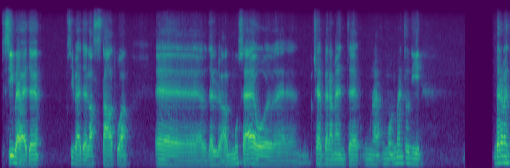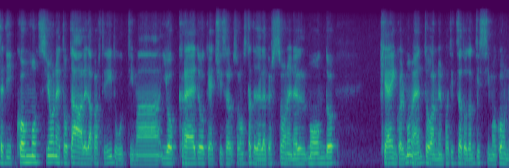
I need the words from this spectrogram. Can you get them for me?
si, vede, si vede la statua eh, del, al museo, eh, c'è veramente una, un momento di veramente di commozione totale da parte di tutti, ma io credo che ci sono state delle persone nel mondo che in quel momento hanno empatizzato tantissimo con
